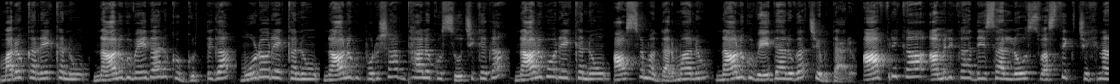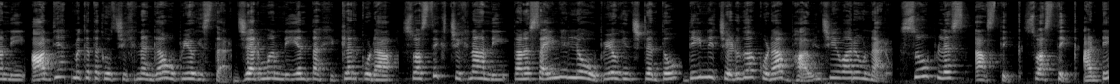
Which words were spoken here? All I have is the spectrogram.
మరొక రేఖను నాలుగు వేదాలకు గుర్తుగా మూడో రేఖను నాలుగు పురుషార్థాలకు సూచికగా నాలుగో రేఖను ఆశ్రమ ధర్మాలు నాలుగు వేదాలుగా చెబుతారు. ఆఫ్రికా అమెరికా దేశాల్లో స్వస్తిక్ చిహ్నాన్ని ఆధ్యాత్మికతకు చిహ్నంగా ఉపయోగిస్తారు. జర్మన్ నియంత హిట్లర్ కూడా స్వస్తిక్ చిహ్నాన్ని తన సైన్యంలో ఉపయోగించడంతో దీన్ని చెడుగా కూడా భావించేవారు ఉన్నారు. సూ ప్లస్ ఆస్తిక్ స్వస్తిక్ అంటే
